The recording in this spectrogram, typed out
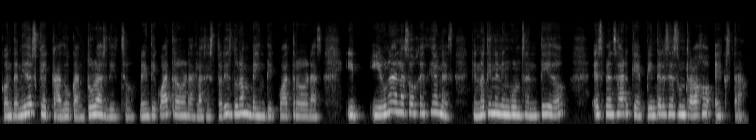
Contenidos que caducan, tú lo has dicho, 24 horas, las stories duran 24 horas. Y, y una de las objeciones que no tiene ningún sentido es pensar que Pinterest es un trabajo extra,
